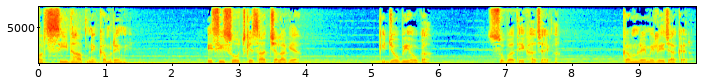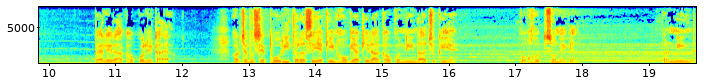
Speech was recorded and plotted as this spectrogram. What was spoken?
और सीधा अपने कमरे में इसी सोच के साथ चला गया कि जो भी होगा, सुबह देखा जाएगा। कमरे में ले जाकर पहले राघव को लिटाया और जब उसे पूरी तरह से यकीन हो गया कि राघव को नींद आ चुकी है वो खुद सोने गया। पर नींद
